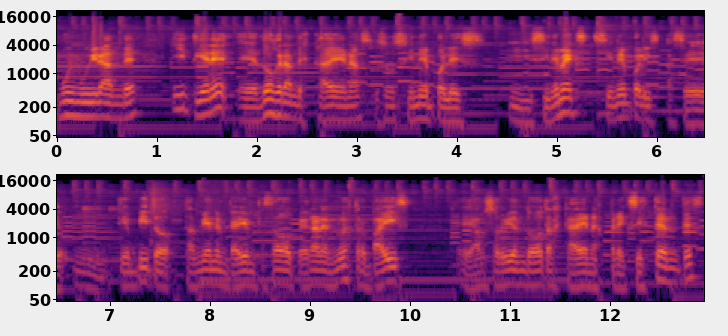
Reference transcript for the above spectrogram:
muy, muy grande. Y tiene eh, dos grandes cadenas que son Cinépolis y Cinemex. Cinépolis hace un tiempito también había empezado a operar en nuestro país, eh, absorbiendo otras cadenas preexistentes.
